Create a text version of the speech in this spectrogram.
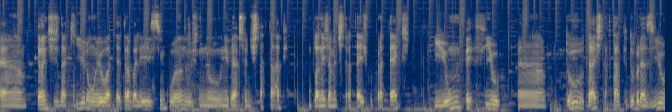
É, antes da Kiron, eu até trabalhei cinco anos no universo de startup, um planejamento estratégico para techs, e um perfil uh, do, da startup do Brasil,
